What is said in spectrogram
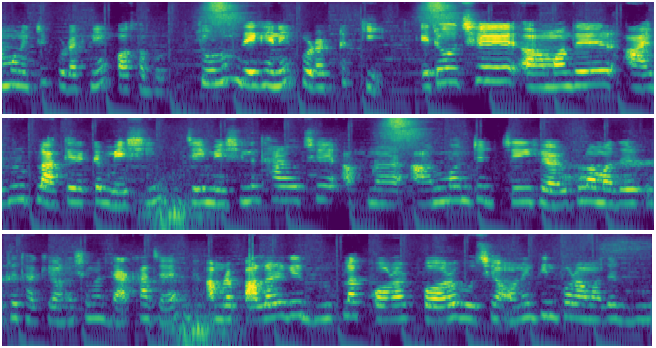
এমন একটি প্রোডাক্ট নিয়ে কথা বলব। চলুন দেখে নিই প্রোডাক্টটা কি। এটা হচ্ছে আমাদের আইব্রো প্লাকের একটা মেশিন। যেই মেশিনে ধারা হচ্ছে আপনার আনওয়ান্টেড যেই হেয়ারগুলো আমাদের উঠে থাকে, অনেক সময় দেখা যায়। আমরা পার্লারে গিয়ে ব্লু প্লাক করার পর হচ্ছে অনেক দিন পর আমাদের ব্লু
